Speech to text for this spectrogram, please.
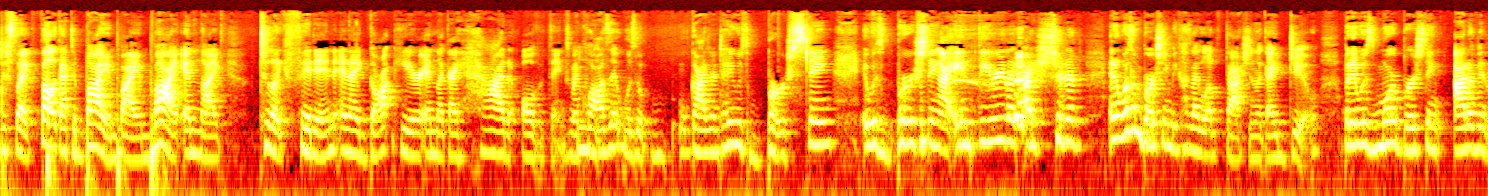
just like felt like I had to buy and buy and buy and like to like fit in and I got here and like I had all the things. My Mm-hmm. closet was a guys, I tell you it was bursting. It was bursting. I in theory like I should have and it wasn't bursting because I love fashion like I do. But it was more bursting out of it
